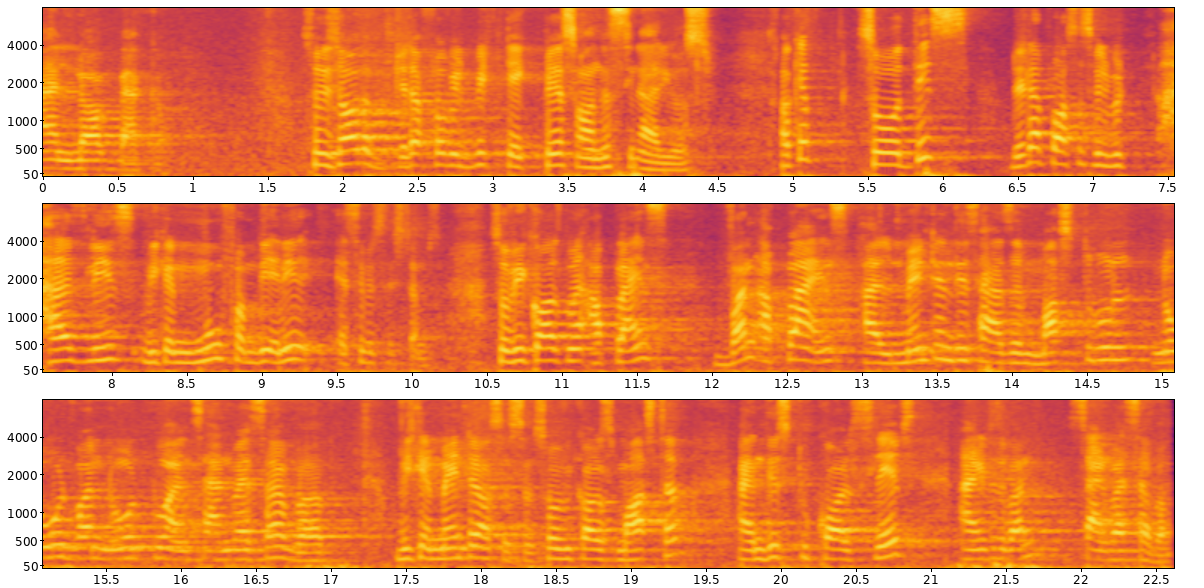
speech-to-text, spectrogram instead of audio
and log backup. So, this is how the data flow will be take place on the scenarios. Okay. So, this data process will be as least we can move from the any SAP systems. So, we call my appliance one appliance I'll maintain this as a mustable node 1 node 2 and standby server. We can maintain our system. So we call master and this two called slaves and it is one standby server.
